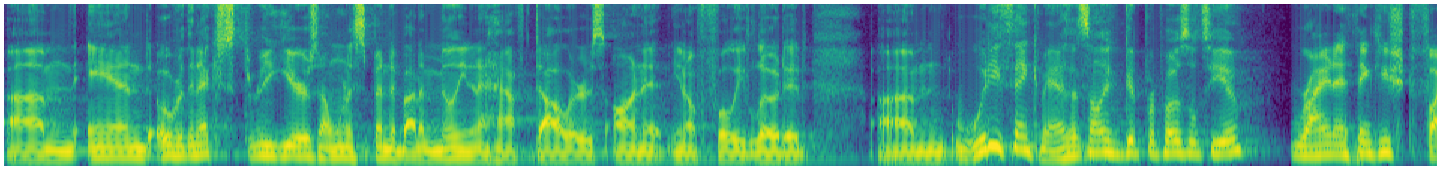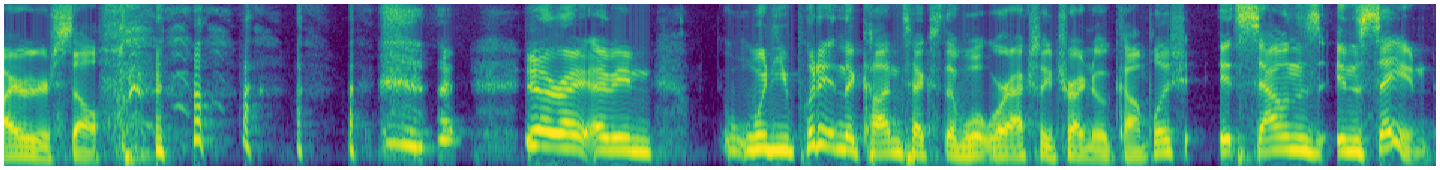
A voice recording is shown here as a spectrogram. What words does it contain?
Um, and over the next three years, I want to spend about a million and a half dollars on it, you know, fully loaded. Um, what do you think, man? Does that sound like a good proposal to you? Ryan, I think you should fire yourself. yeah, right. I mean, when you put it in the context of what we're actually trying to accomplish, it sounds insane,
